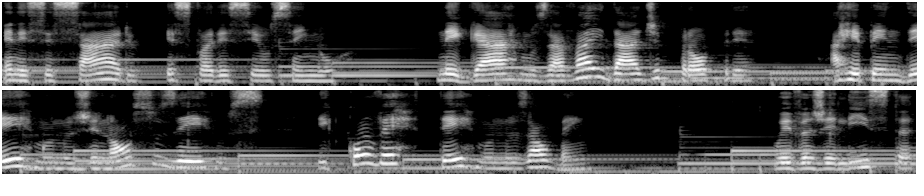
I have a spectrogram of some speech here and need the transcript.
É necessário, esclareceu o Senhor, negarmos a vaidade própria arrependermos-nos de nossos erros e convertermos-nos ao bem. O evangelista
